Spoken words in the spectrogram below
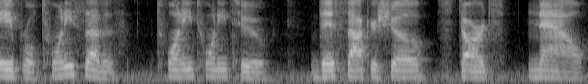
April 27th, 2022. This soccer show starts now.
